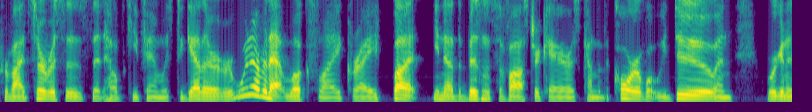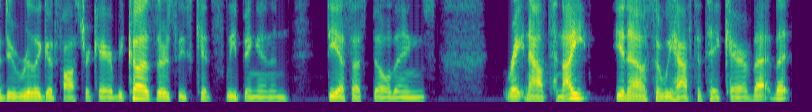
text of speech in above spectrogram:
provide services that help keep families together or whatever that looks like, right? But, you know, the business of foster care is kind of the core of what we do. And we're going to do really good foster care because there's these kids sleeping in DSS buildings right now tonight, you know, so we have to take care of that. That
